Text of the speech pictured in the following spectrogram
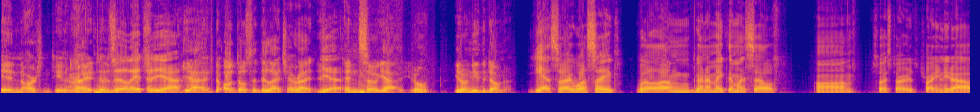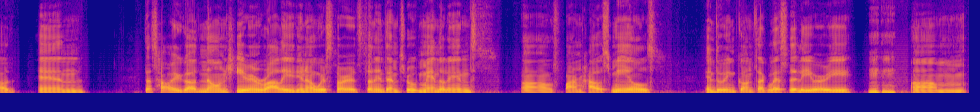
in Argentina, right? dulce And de then- leche, yeah. Yeah. d- Oh, dulce de leche, right? Yeah. And so yeah, you don't you don't need the donut. yeah, so I was like, well, I'm gonna make them myself. Um, so I started trying it out, and that's how I got known here in Raleigh. You know, we started selling them through Mandolin's uh, farmhouse meals and doing contactless delivery. Um,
